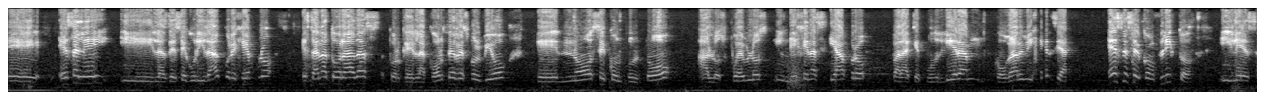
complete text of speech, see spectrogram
eh, esa ley y las de seguridad, por ejemplo, están atoradas porque la Corte resolvió que no se consultó a los pueblos indígenas y afro para que pudieran cobrar vigencia. Ese es el conflicto y les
